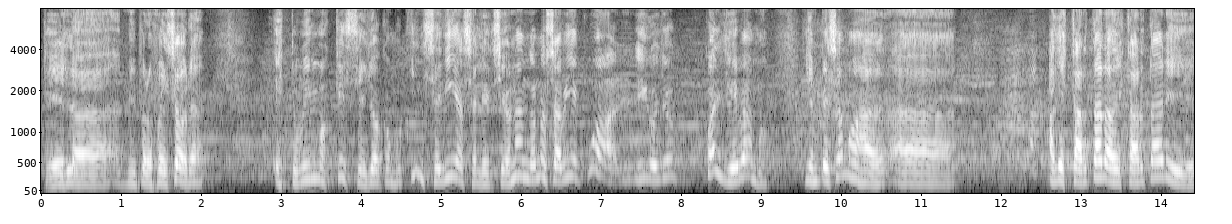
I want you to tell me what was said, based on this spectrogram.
que es la, mi profesora, estuvimos, qué sé yo, como 15 días seleccionando, no sabía cuál, digo yo, cuál llevamos. Y empezamos a descartar, a descartar y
